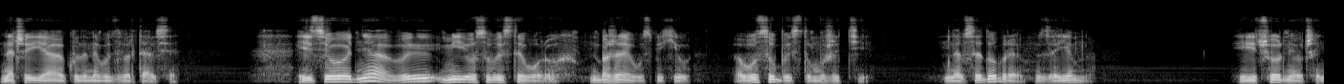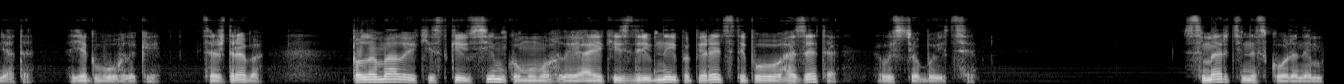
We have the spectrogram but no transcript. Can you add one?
Наче я коли-небудь звертався. І цього дня ви мій особистий ворог. Бажаю успіхів в особистому житті. На все добре, взаємно. І чорні оченята, як вуглики. Це ж треба. Поламали кістки всім, кому могли, а якийсь дрібний папірець типу газета вистьобується. Смерть нескореним,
